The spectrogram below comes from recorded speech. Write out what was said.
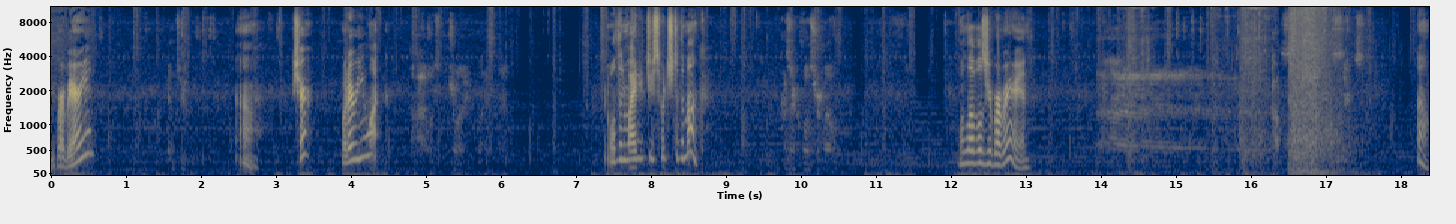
Barbarian? Oh. Sure. Whatever you want. I was enjoying playing that. Well then why did you switch to the monk? Because they're closer level. What level's your barbarian? Uh. Oh. Oh.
